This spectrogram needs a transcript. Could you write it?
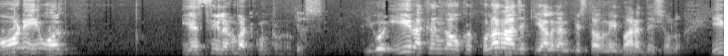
మోడీ ఎస్సీలను పట్టుకుంటుండు. ఎస్ ఇగో ఈ రకంగా ఒక కుల రాజకీయాలు కనిపిస్తా ఉన్నాయి భారతదేశంలో. ఈ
